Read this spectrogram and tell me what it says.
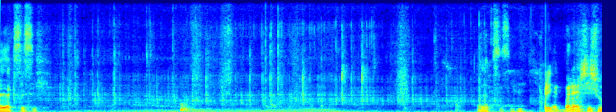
এই এক্সেসি। একবারে শিশু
